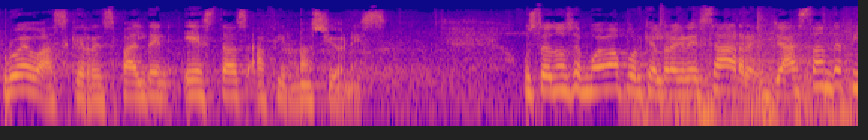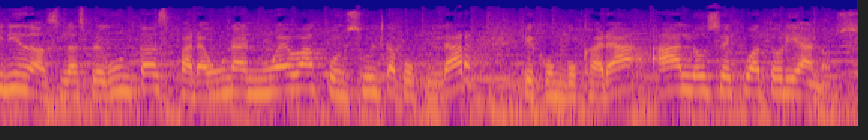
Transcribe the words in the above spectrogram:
pruebas que respalden estas afirmaciones. Usted no se mueva porque al regresar ya están definidas las preguntas para una nueva consulta popular que convocará a los ecuatorianos.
